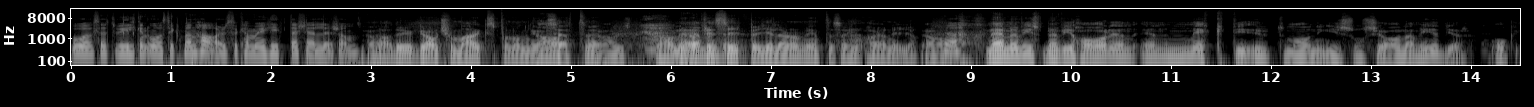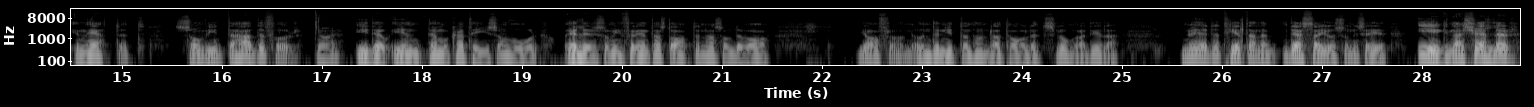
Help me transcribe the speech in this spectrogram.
Oavsett vilken åsikt man har så kan man ju hitta källor som... Ja, det är ju Groucho Marx på något ja, nytt sätt. Ja, jag har mina principer, det... gillar de inte så har jag nya. Ja. Nej men visst, men vi har en, en mäktig utmaning i sociala medier och i nätet som vi inte hade förr i, de, i, en demokrati som vår, eller som i Förenta Staterna som det var ja, från under 1900-talets långa delar. Nu är det ett helt annat, dessa just som ni säger, egna källor,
